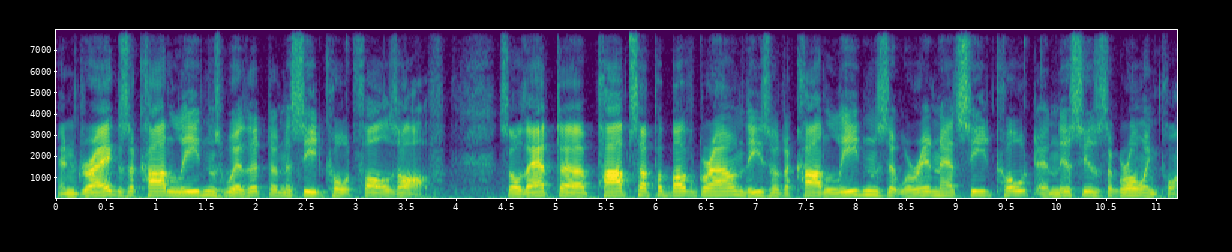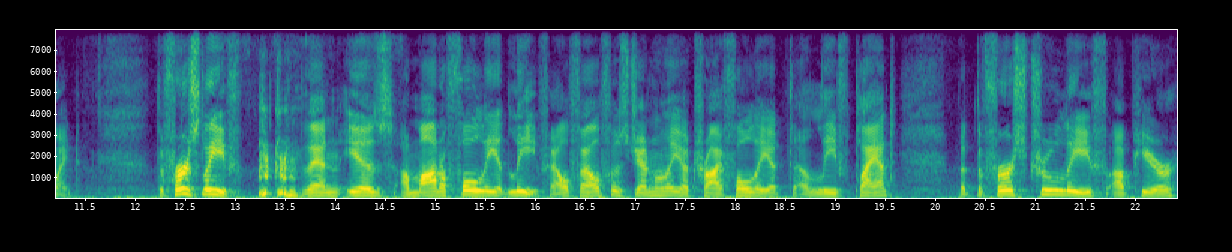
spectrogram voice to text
and drags the cotyledons with it and the seed coat falls off. So that uh, pops up above ground. These are the cotyledons that were in that seed coat and this is the growing point. The first leaf then is a monofoliate leaf. Alfalfa is generally a trifoliate uh, leaf plant, but the first true leaf up here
